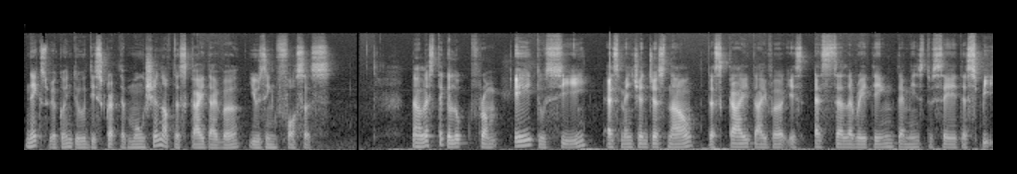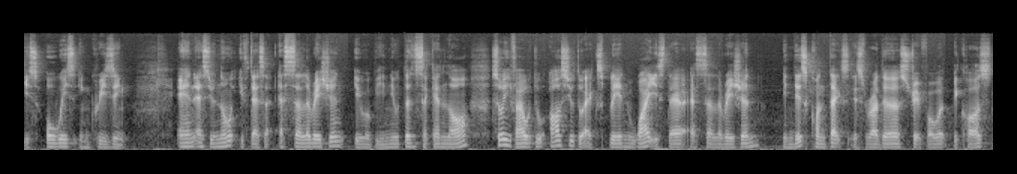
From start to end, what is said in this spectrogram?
Next we're going to describe the motion of the skydiver using forces. Now let's take a look from A to C. As mentioned just now the skydiver is accelerating. That means to say the speed is always increasing and as you know, if there's an acceleration, it will be Newton's second law. So if I were to ask you to explain why is there acceleration, in this context, it's rather straightforward because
